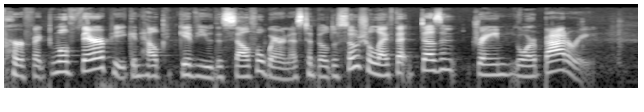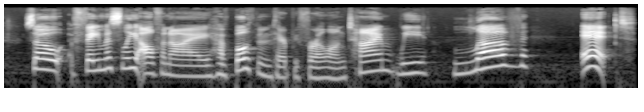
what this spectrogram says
Perfect. Well, therapy can help give you the self awareness to build a social life that doesn't drain your battery. So, famously, Alf and I have both been in therapy for a long time. We love it.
